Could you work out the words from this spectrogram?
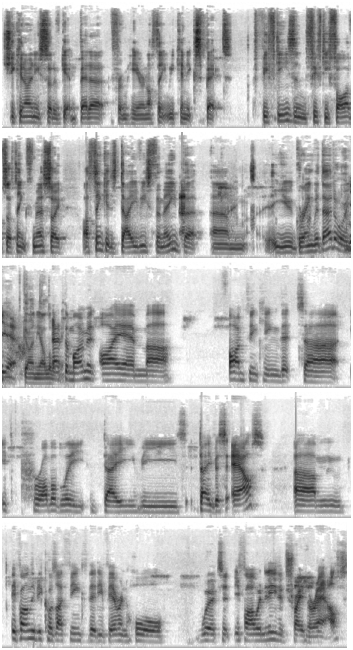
she can only sort of get better from here, and I think we can expect 50s and 55s, I think, from her. So I think it's Davies for me, but um, are you agreeing with that or are yeah. you going the other At way? At the moment, I am. Uh, I'm thinking that uh, it's probably Davies Davis out. Um, if only because I think that if Erin Hoare were to, if I to need to trade her out,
